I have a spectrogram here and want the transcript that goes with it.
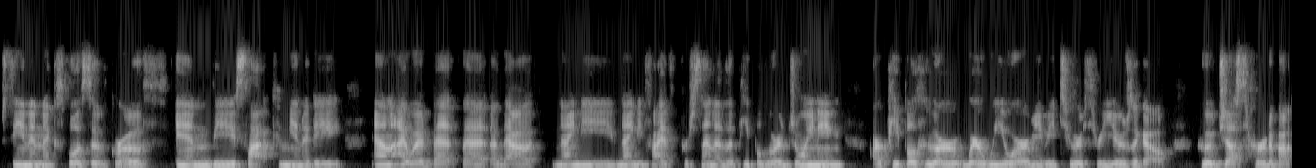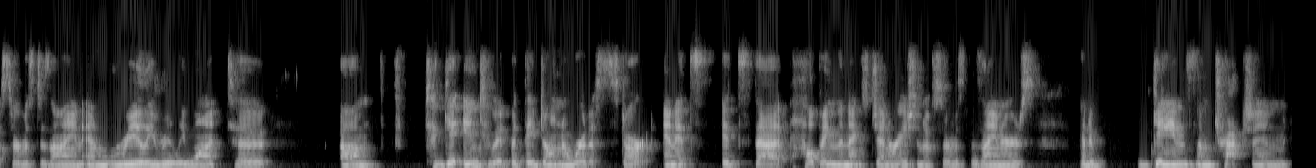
seen an explosive growth in the Slack community. And I would bet that about 90, 95% of the people who are joining are people who are where we were maybe two or three years ago, who have just heard about service design and really, really want to um, to get into it, but they don't know where to start. And it's it's that helping the next generation of service designers kind of gain some traction,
